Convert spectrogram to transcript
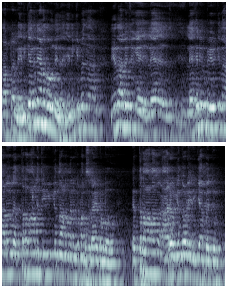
കറക്റ്റ് അല്ലേ? എനിക്ക് അങ്ങനെയാണ് തോന്നിയത്. എനിക്കിപ്പോ ഞാൻ- നീ ആലോചിച്ച് ലഹരി ഉപയോഗിക്കുന്ന ആളുകൾ എത്ര നാൾ ജീവിക്കുന്നതാണെന്ന് നിനക്ക് മനസ്സിലായിട്ടുള്ളത്? എത്ര നാൾ ആരോഗ്യത്തോടെ ഇരിക്കാൻ പറ്റും?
